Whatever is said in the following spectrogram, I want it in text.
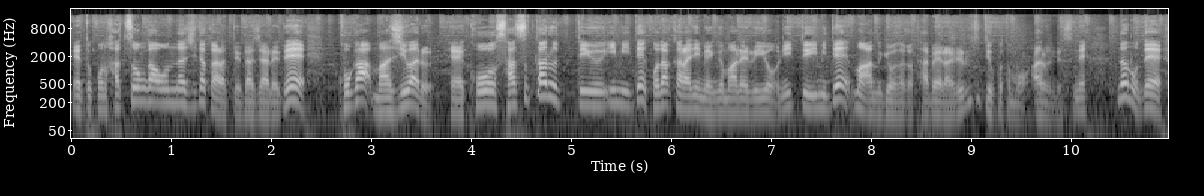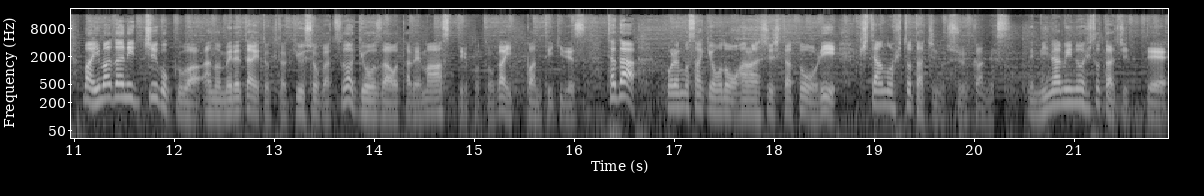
えっ、ー、と、この発音が同じだからっていうダジャレで、子が交わる、えー、子を授かるっていう意味で子宝に恵まれるようにっていう意味で、まあ、あの餃子が食べられるっていうこともあるんですね。なので、まあ、未だに中国は、あの、めでたい時と旧正月は餃子を食べますっていうことが一般的です。ただ、これも先ほどお話しした通り、北の人たちの習慣です。で、南の人たちって、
